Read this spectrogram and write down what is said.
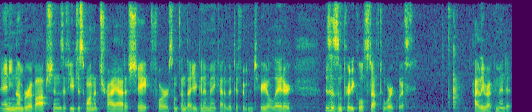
any number of options if you just want to try out a shape for something that you're going to make out of a different material later. This is some pretty cool stuff to work with. Highly recommend it.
